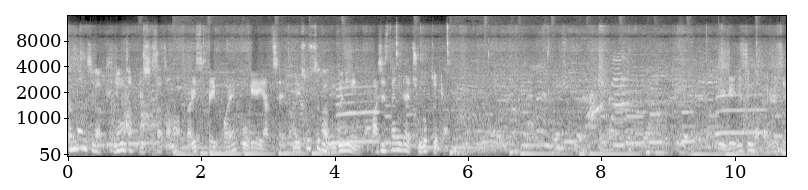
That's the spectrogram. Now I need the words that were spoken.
한단지가 균형 잡힌 식사잖아. 라이스 페이퍼에 고기에 야채. 이 소스가 은근히 맛이 센데 중독적이야. 이게 휴진밥 알지?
